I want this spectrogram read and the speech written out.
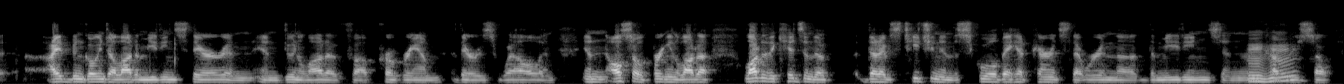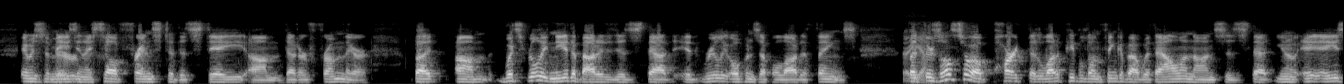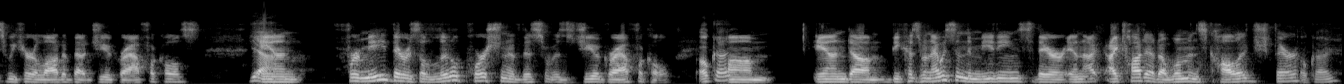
I had been going to a lot of meetings there and, and doing a lot of uh, program there as well. And, and also bringing a lot of, a lot of the kids in the, that I was teaching in the school, they had parents that were in the, the meetings and Mhm. recovery. So it was amazing. Sure. I still have friends to this day um, that are from there. But um, what's really neat about it is that it really opens up a lot of things. But Yeah. there's also a part that a lot of people don't think about with Al-Anons is that, you know, AAs, we hear a lot about geographicals. yeah. And for me, there was a little portion of this that was geographical. okay. Um, and um, because when I was in the meetings there, and I, I taught at a women's college there, okay.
